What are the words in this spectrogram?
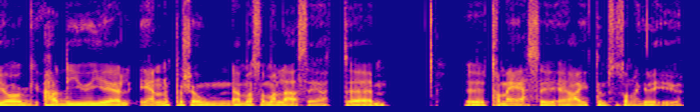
jag hade ju ihjäl en person där man, som man lär sig att eh, eh, ta med sig items och sådana grejer.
